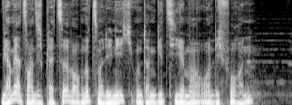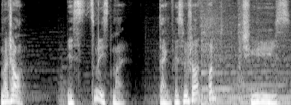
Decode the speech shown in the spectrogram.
wir haben ja 20 Plätze. Warum nutzen wir die nicht? Und dann geht es hier mal ordentlich voran. Mal schauen. Bis zum nächsten Mal. Danke fürs Zuschauen und tschüss.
